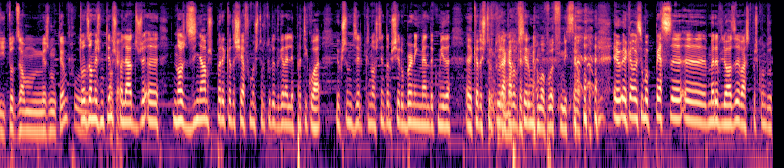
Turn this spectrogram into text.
E todos ao mesmo tempo? Todos ao mesmo tempo, okay. espalhados. Uh, nós desenhámos para cada chefe uma estrutura de grelha particular. Eu costumo dizer que nós tentamos ser o Burning Man da comida. Uh, cada estrutura é uma, acaba por ser uma. É uma boa definição. É, acaba por ser uma peça uh, maravilhosa. Acho que depois, quando,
